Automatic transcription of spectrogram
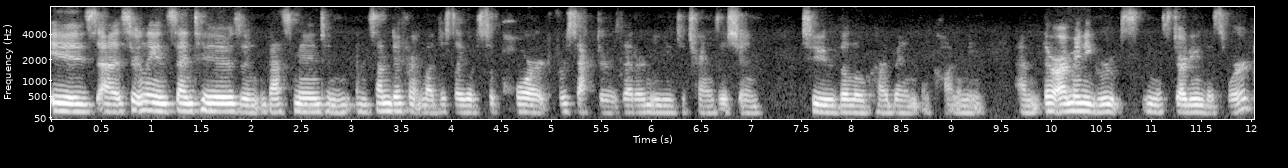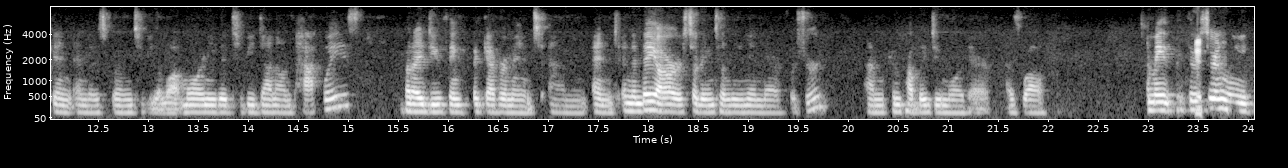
is uh, certainly incentives and investment and, and some different legislative support for sectors that are needing to transition to the low carbon economy. Um, there are many groups you know, starting this work, and, and there's going to be a lot more needed to be done on pathways. But I do think the government um, and and they are starting to lean in there for sure. Um, can probably do more there as well. I mean, there's certainly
